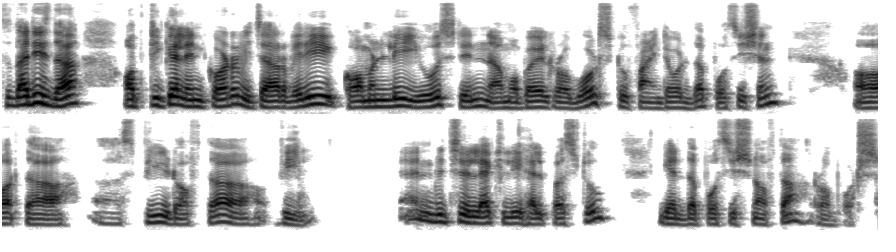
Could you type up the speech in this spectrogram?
So, that is the optical encoder which are very commonly used in uh, mobile robots to find out the position or the uh, speed of the wheel and which will actually help us to get the position of the robots.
